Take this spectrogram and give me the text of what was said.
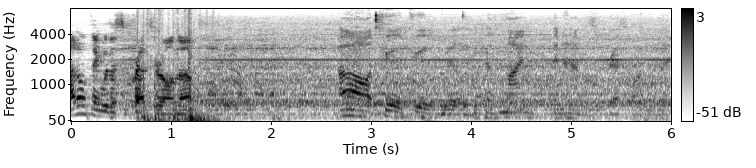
I don't think with a suppressor on though. Oh, true, true, really, because mine didn't have a suppressor on when I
